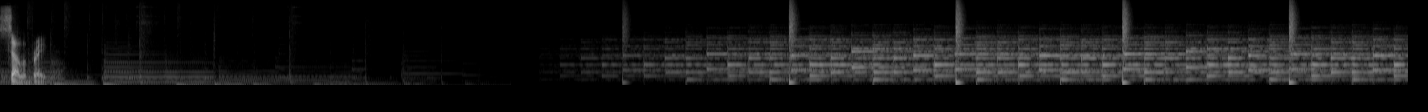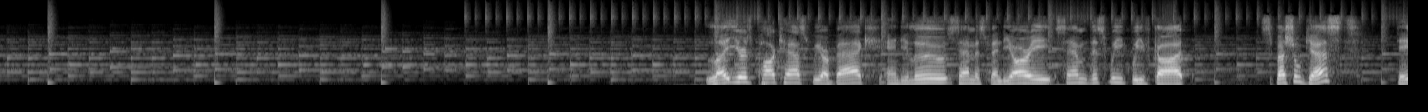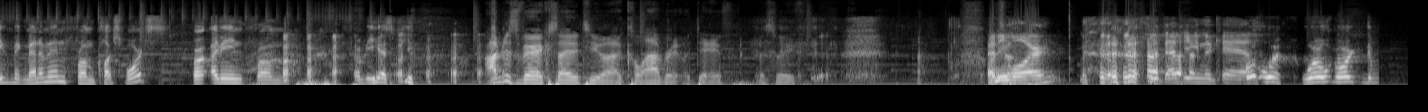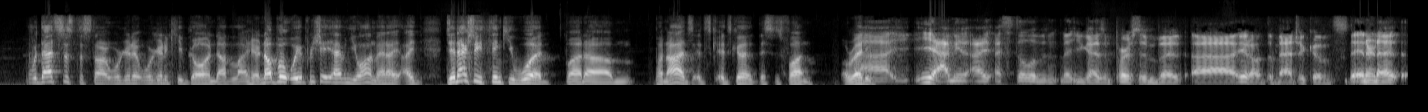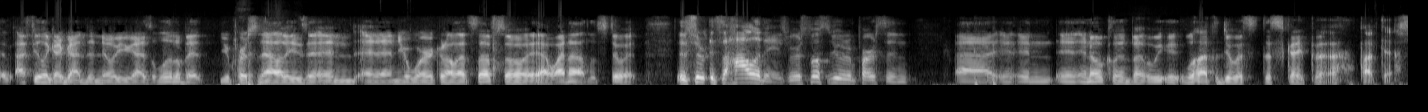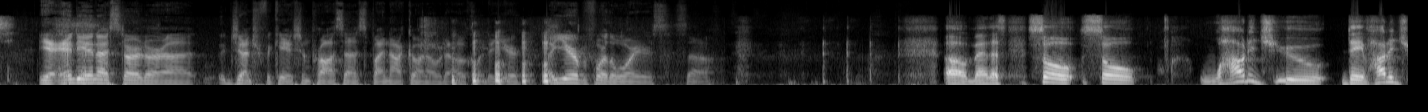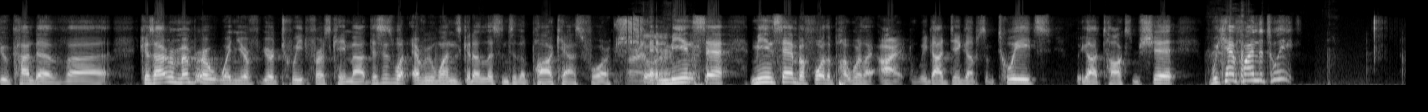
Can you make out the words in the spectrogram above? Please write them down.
celebrate. Light Years podcast, we are back. Andy Liu, Sam Esfandiari. Sam, this week we've got special guest Dave McMenamin from Clutch Sports, or I mean from from ESPN. I'm just very excited to uh, collaborate with Dave this week. Any more? Keep that being the can. We're, we're, we're, we're, well, that's just the start. We're gonna we're gonna keep going down the line here. No, but we appreciate having you on, man. I, I didn't actually think you would, but um, but no, it's it's, it's good. This is fun already. Uh, yeah, I mean, I, I, still haven't met you guys in person, but uh, you know, the magic of the internet. I feel like I've gotten to know you guys a little bit, your personalities and and, and your work and all that stuff. So yeah, why not? Let's do it. It's it's the holidays. We were supposed to do it in person uh, in, in, in Oakland, but we we'll have to do a, the Skype uh, podcast. Yeah, Andy and I started our uh, gentrification process by not going over to Oakland a year a year before the Warriors. So oh man, that's so so. How did you, Dave? How did you kind of? Because uh, I remember when your your tweet first came out. This is what everyone's gonna listen to the podcast for. Sure. And me and Sam, me and Sam before the pod, we're like, all right, we got to dig up some tweets. We got to talk some shit. We can't find the tweet.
